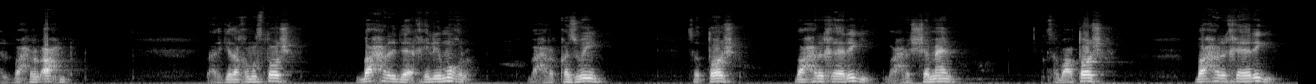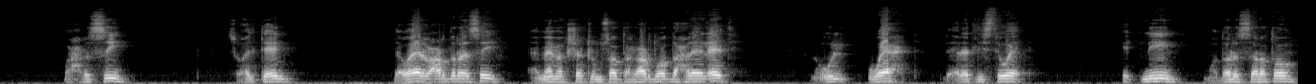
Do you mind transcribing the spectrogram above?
البحر الأحمر. بعد كده 15 بحر داخلي مغلق بحر قزوين. 16 بحر خارجي بحر الشمال. 17 بحر خارجي بحر الصين. سؤال تاني دوائر العرض الرئيسية أمامك شكل مسطح الأرض وضح عليها الآتي. نقول واحد دائرة الاستواء. اتنين مدار السرطان.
